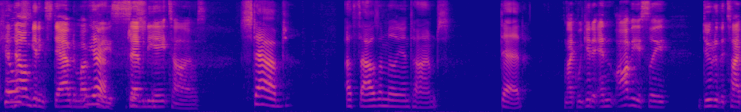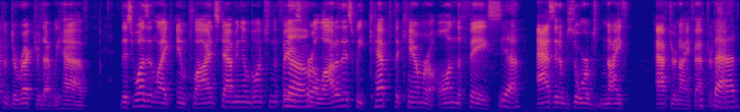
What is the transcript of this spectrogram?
kills, And now I'm getting stabbed in my Yeah, face 78 times. stabbed a thousand million times. Dead. Like we get it, and obviously, due to the type of director that we have, this wasn't like implied stabbing him a bunch in the face. No. For a lot of this, we kept the camera on the face Yeah. as it absorbed knife after knife after knife. bad.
